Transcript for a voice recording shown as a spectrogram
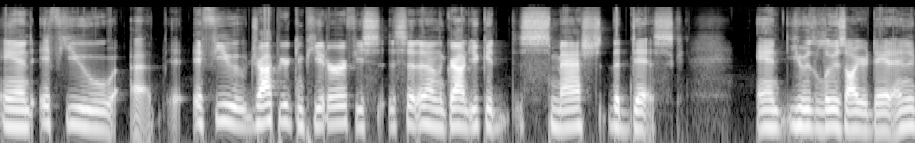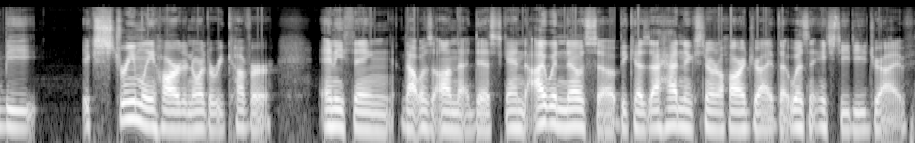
And if you uh, if you drop your computer, if you s- sit it on the ground, you could smash the disk, and you would lose all your data, and it'd be extremely hard in order to recover anything that was on that disk. And I would know so because I had an external hard drive that was an HDD drive.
